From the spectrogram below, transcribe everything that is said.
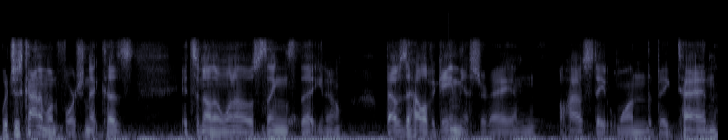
which is kind of unfortunate because it's another one of those things that you know that was a hell of a game yesterday, and Ohio State won the Big Ten,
